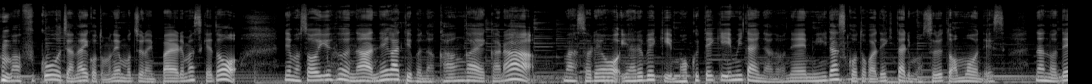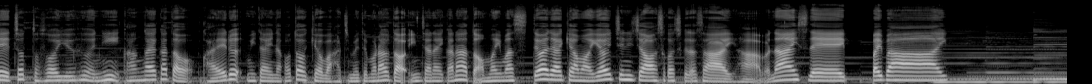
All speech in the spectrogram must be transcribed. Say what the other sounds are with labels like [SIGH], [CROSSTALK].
[LAUGHS] まあ不幸じゃないこともねもちろんいっぱいありますけどでもそういう風なネガティブな考えからまあそれをやるべき目的みたいなのをね見出すことができたりもすると思うんです。なのでちょっとそういう風に考え方を変えるみたいなことを今日は始めてもらうといいんじゃないかなと思います。ではでは今日も良い一日をお過ごしください。Have a nice day! バイバイ。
